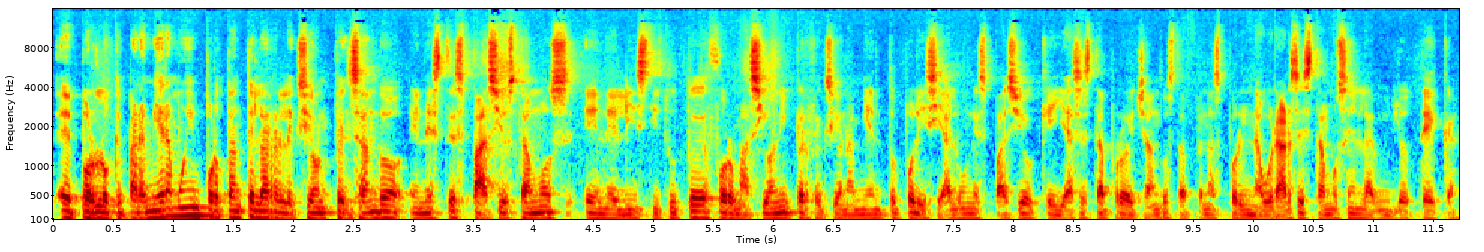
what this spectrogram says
eh, por lo que para mí era muy importante la reelección, pensando en este espacio, estamos en el Instituto de Formación y Perfeccionamiento Policial, un espacio que ya se está aprovechando, está apenas por inaugurarse, estamos en la biblioteca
